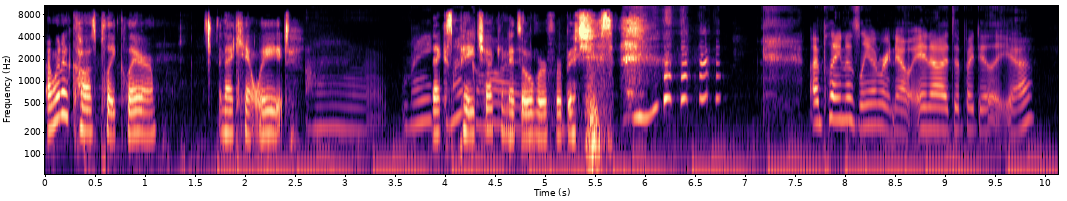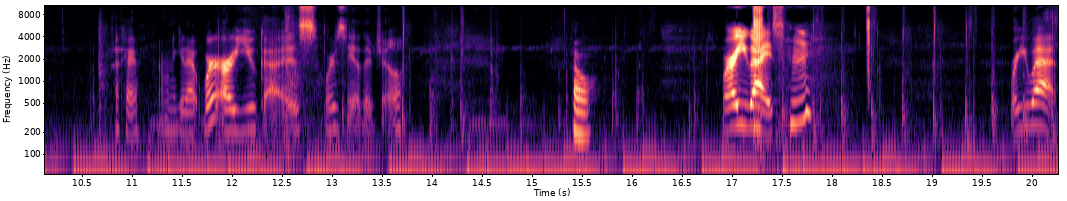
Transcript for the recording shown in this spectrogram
I'm gonna cosplay Claire. And I can't wait. Oh, Next my paycheck and it's over for bitches. I'm playing as Leon right now in uh, Dead by Daylight. Yeah. Okay, I'm gonna get out. Where are you guys? Where's the other Jill? Oh. Where are you guys? Hmm. Where you at?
